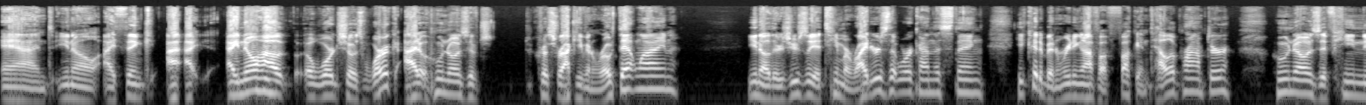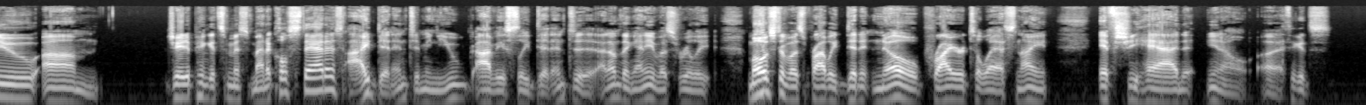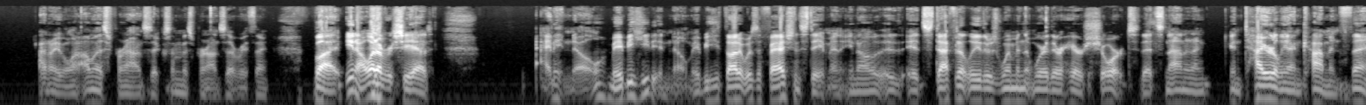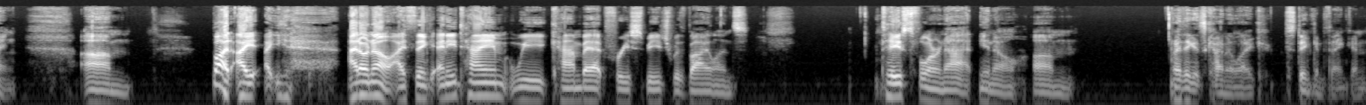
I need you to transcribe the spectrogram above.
And you know, I think I, I, I know how award shows work. I don't, who knows if Chris Rock even wrote that line. You know, there's usually a team of writers that work on this thing. He could have been reading off a fucking teleprompter. Who knows if he knew um, Jada Pinkett Smith's medical status? I didn't. I mean, you obviously didn't. I don't think any of us really, most of us probably didn't know prior to last night if she had, you know, uh, I think it's, I don't even want, I'll mispronounce it because I mispronounce everything. But, you know, whatever she has. I didn't know. Maybe he didn't know. Maybe he thought it was a fashion statement. You know, it, it's definitely, there's women that wear their hair short. That's not an un, entirely uncommon thing. Um, but I, I, I don't know. I think anytime we combat free speech with violence, tasteful or not, you know, um, I think it's kind of like stinking thinking.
